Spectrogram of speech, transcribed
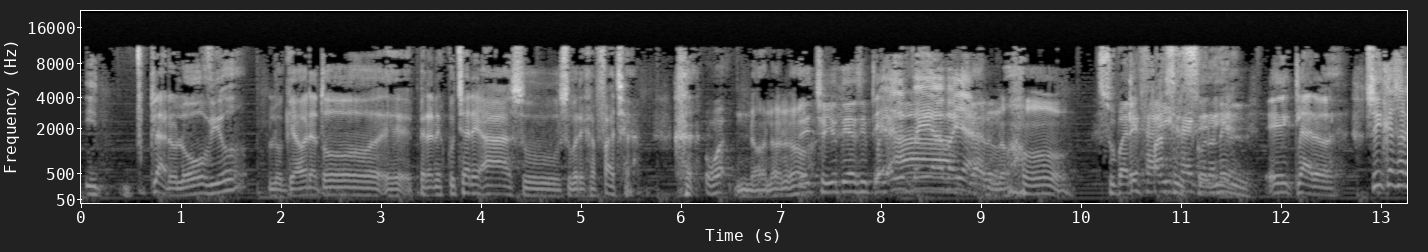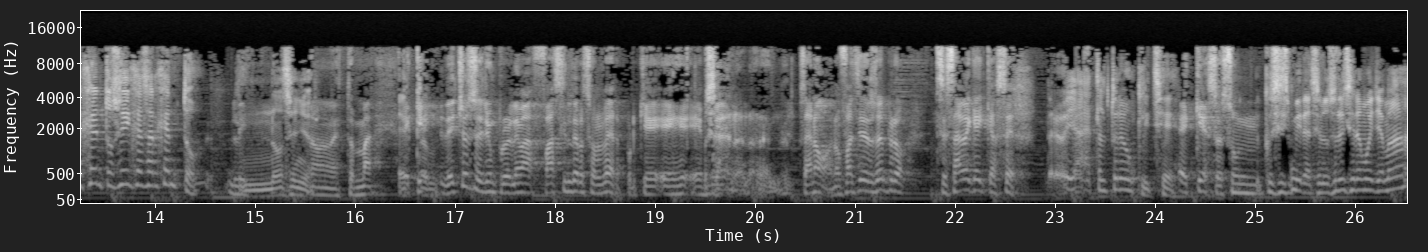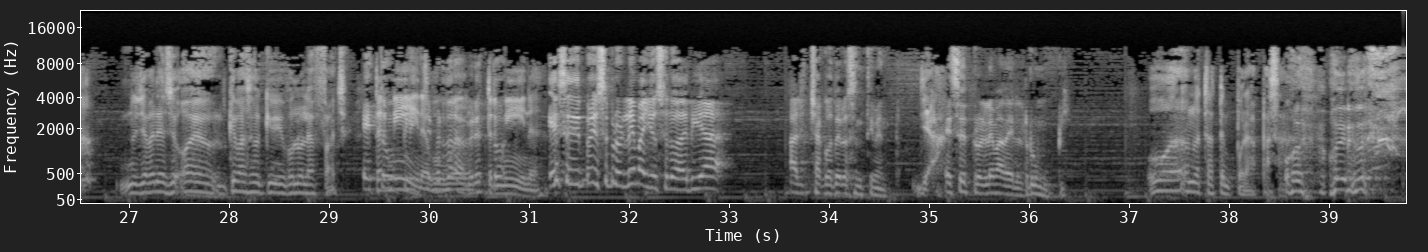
Y claro, lo obvio, lo que ahora todos eh, esperan escuchar es, ah, su, su pareja facha. No, no, no. De hecho, yo te iba a decir para allá. vaya, vaya. claro. No. Su pareja hija de coronel. Eh, claro. Soy hija sargento, soy hija sargento. Listo. No, señor. No, esto es más. Es Esto- que, de hecho, sería un problema fácil de resolver, porque es. es- O sea, no, no, no, no. O sea, no, no fácil de resolver, pero se sabe que hay que hacer. Pero ya a esta altura es un cliché. Es que eso es un. Que si- mira, si nosotros hiciéramos llamada, nos llamarían y decir, oye, ¿qué pasa que mi polola es facha? esto es termina, cliché, perdona, weón, pero esto- termina. Ese, ese problema yo se lo daría al chacotero sentimental. Ya. Ese es el problema del rumpi. O a nuestras temporadas pasadas.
